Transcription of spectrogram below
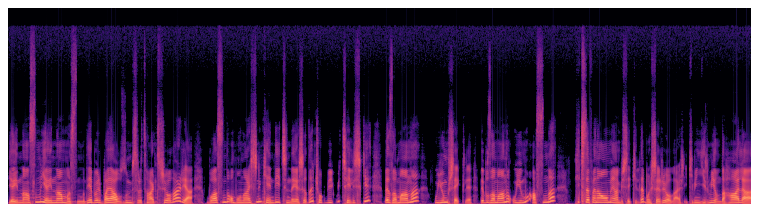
yayınlansın mı yayınlanmasın mı diye böyle bayağı uzun bir süre tartışıyorlar ya. Bu aslında o monarşinin kendi içinde yaşadığı çok büyük bir çelişki ve zamana uyum şekli. Ve bu zamana uyumu aslında hiç de fena olmayan bir şekilde başarıyorlar. 2020 yılında hala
